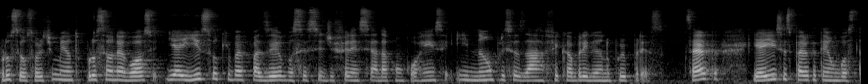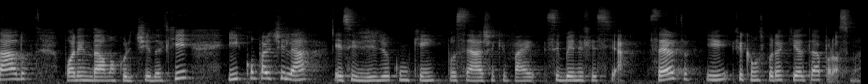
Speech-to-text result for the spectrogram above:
para o seu sortimento, para o seu negócio, e é isso que vai fazer você se diferenciar da concorrência e não precisar ficar brigando por preço certo? E é isso, espero que tenham gostado. Podem dar uma curtida aqui e compartilhar esse vídeo com quem você acha que vai se beneficiar, certo? E ficamos por aqui, até a próxima.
